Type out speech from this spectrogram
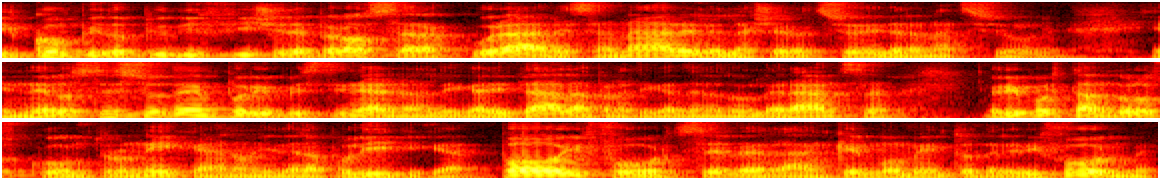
il compito più difficile però sarà curare, sanare le lacerazioni della nazione e nello stesso tempo ripristinare la legalità e la pratica della tolleranza, riportando lo scontro nei canoni della politica. Poi forse verrà anche il momento delle riforme.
